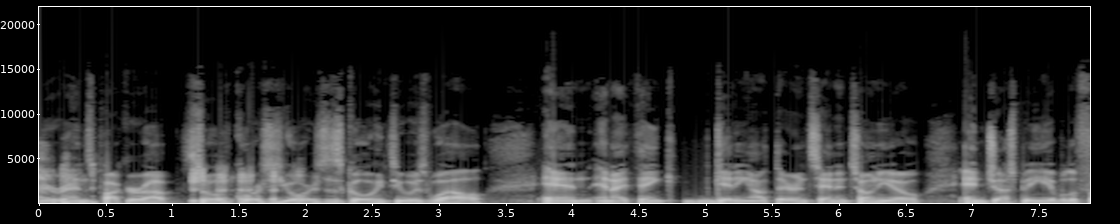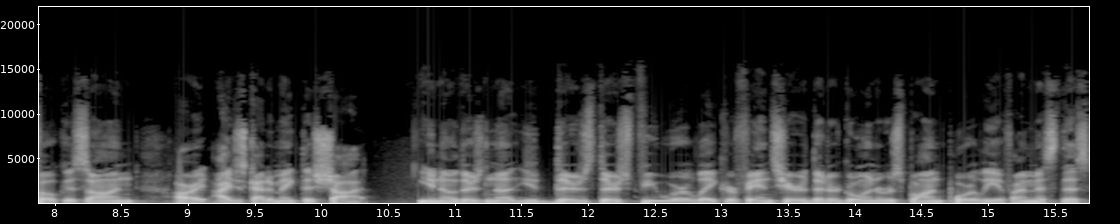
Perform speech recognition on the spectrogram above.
rear ends pucker up. So of course yours is going to as well. And and I think getting out there in San Antonio and just being able to focus on, all right, I just got to make this shot. You know, there's not you, there's there's fewer Laker fans here that are going to respond poorly if I miss this.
